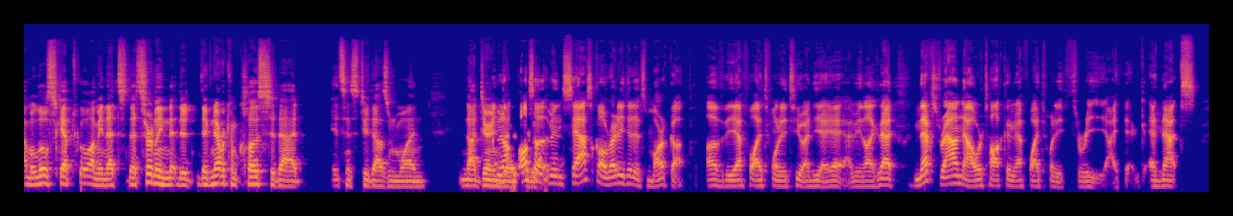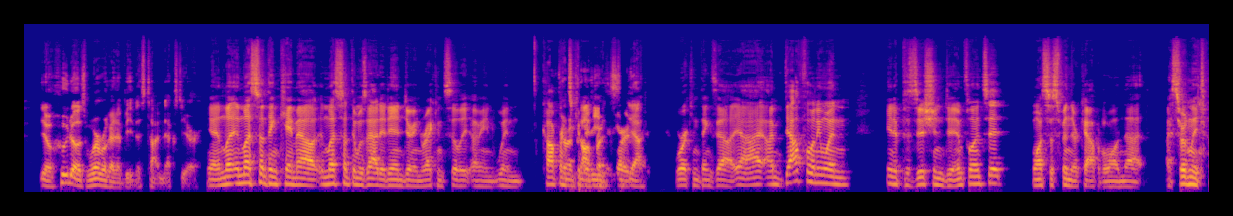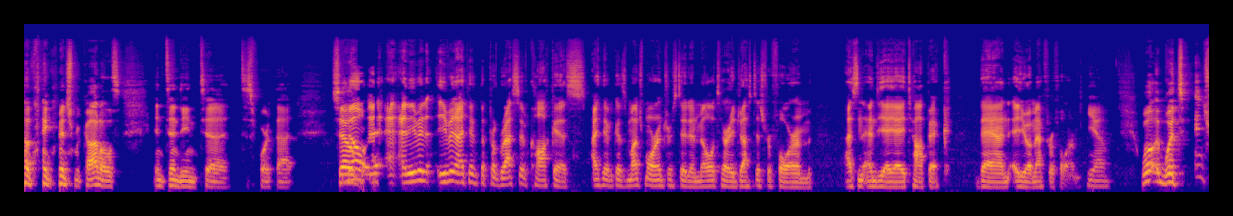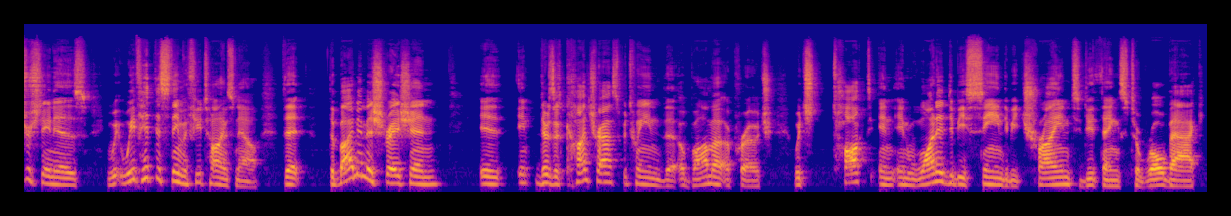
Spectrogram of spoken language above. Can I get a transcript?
I'm a little skeptical. I mean, that's that's certainly they've never come close to that since 2001. Not during I mean, the also. I mean, SASC already did its markup of the FY22 NDAA. I mean, like that next round now we're talking FY23, I think, and that's you know, who knows where we're going to be this time next year. Yeah, unless, unless something came out, unless something was added in during reconciliation. I mean, when conference During committees conference, yeah. working things out. Yeah, I, I'm doubtful anyone in a position to influence it wants to spend their capital on that. I certainly don't think Mitch McConnell's intending to to support that. So no, and, and even even I think the Progressive Caucus I think is much more interested in military justice reform as an NDAA topic than AUMF reform. Yeah. Well, what's interesting is we, we've hit this theme a few times now that the Biden administration is in, there's a contrast between the Obama approach, which talked and, and wanted to be seen to be trying to do things to roll back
